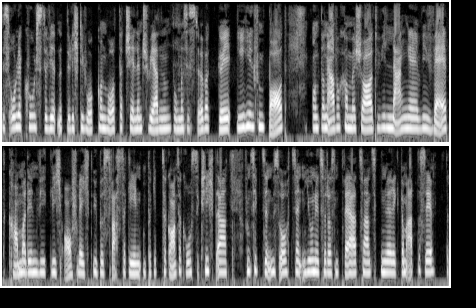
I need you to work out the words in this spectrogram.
das allercoolste wird natürlich die Walk on Water Challenge werden, wo man sich selber Geh Gehhilfen baut und dann einfach einmal schaut, wie lange, wie weit kann man denn wirklich aufrecht übers Wasser gehen. Und da gibt es eine ganz eine große Geschichte auch vom 17. bis 18. Juni 2023 in Erika am Attersee da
